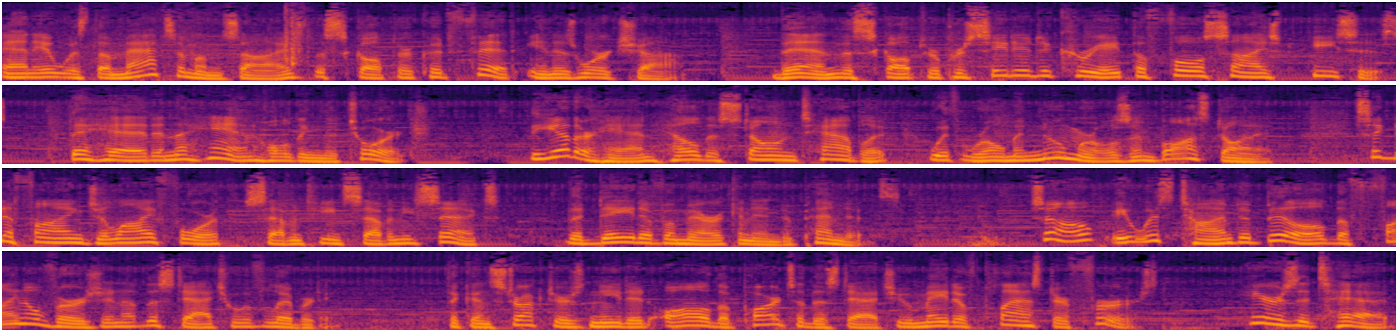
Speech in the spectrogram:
And it was the maximum size the sculptor could fit in his workshop. Then the sculptor proceeded to create the full-size pieces, the head and the hand holding the torch. The other hand held a stone tablet with Roman numerals embossed on it, signifying July 4, 1776, the date of American independence. So, it was time to build the final version of the Statue of Liberty. The constructors needed all the parts of the statue made of plaster first. Here's its head.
